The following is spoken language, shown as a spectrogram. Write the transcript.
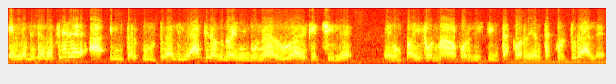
En lo que se refiere a interculturalidad, creo que no hay ninguna duda de que Chile es un país formado por distintas corrientes culturales.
